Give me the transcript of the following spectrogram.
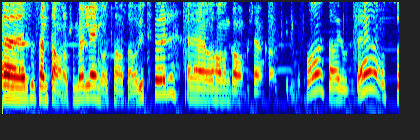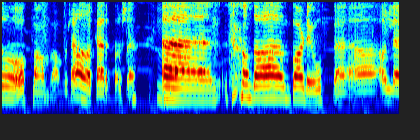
Eh, så sendte han en melding og sa at jeg var utfor, eh, og han ga meg beskjed om hva jeg skulle ringe på, så jeg gjorde det. Og så åpna han beskjed, og det var fjerde etasje. Mm. så da bar det jo opp eh, alle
